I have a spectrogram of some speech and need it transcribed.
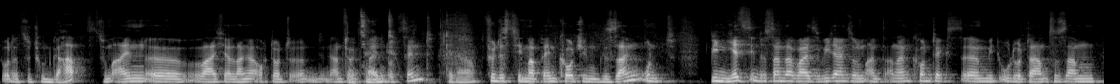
oder zu tun gehabt. Zum einen äh, war ich ja lange auch dort äh, in Anführungszeichen Dozent, Dozent genau. für das Thema Bandcoaching und Gesang und bin jetzt interessanterweise wieder in so einem anderen Kontext äh, mit Udo Dahm zusammen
